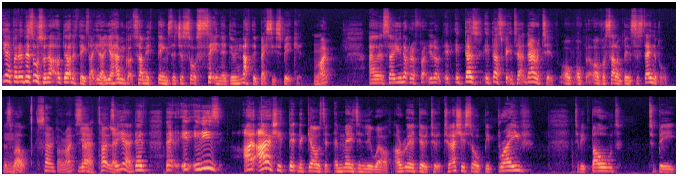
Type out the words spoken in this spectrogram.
Yeah, but there's also the other things like you know you haven't got so many things that just sort of sitting there doing nothing, basically speaking, Hmm. right? Uh, so you're not going to, you know, it, it does it does fit into that narrative of, of, of a salon being sustainable as well. So, All right. So, yeah, totally. So yeah, there's, there, it, it is. I, I actually think the girls did amazingly well. I really do. To to actually sort of be brave, to be bold, to be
